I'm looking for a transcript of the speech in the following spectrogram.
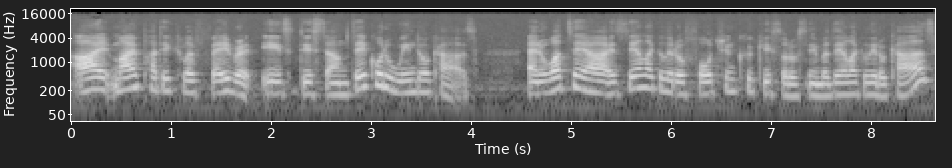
I my particular favorite is this. Um, they're called window cards, and what they are is they're like a little fortune cookie sort of thing, but they're like little cards,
